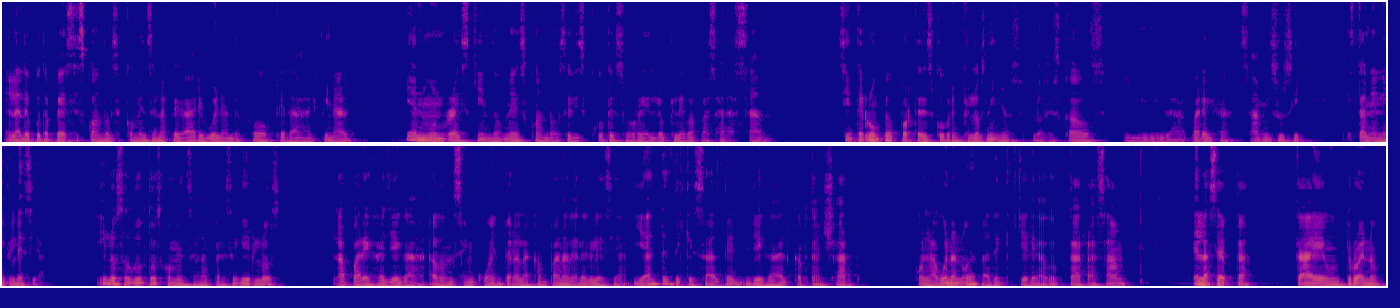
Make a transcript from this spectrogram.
En la de Budapest es cuando se comienzan a pegar y William Defoe queda al final, y en Moonrise Kingdom es cuando se discute sobre lo que le va a pasar a Sam. Se interrumpe porque descubren que los niños, los scouts y la pareja, Sam y Susie, están en la iglesia, y los adultos comienzan a perseguirlos. La pareja llega a donde se encuentra la campana de la iglesia y antes de que salten llega el capitán Sharp con la buena nueva de que quiere adoptar a Sam él acepta, cae un trueno,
